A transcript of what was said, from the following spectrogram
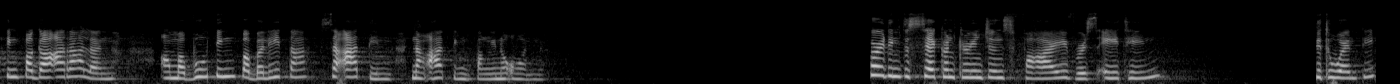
ating pag-aaralan ang mabuting pabalita sa atin ng ating Panginoon. According to 2 Corinthians 5, verse 18 to 20,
